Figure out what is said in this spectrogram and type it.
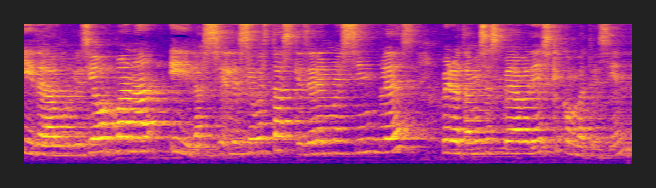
i de la burguesia urbana i les, les seues tasques eren més simples, però també s'esperava d'ells que combatessin.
